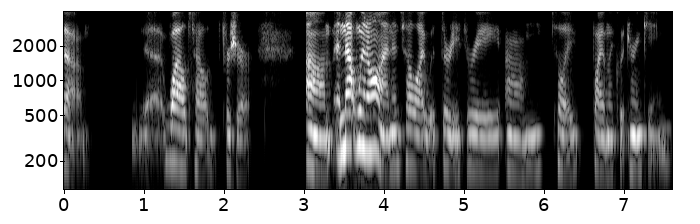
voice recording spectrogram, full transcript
um, wild child for sure. Um, and that went on until I was 33, um, until I finally quit drinking.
